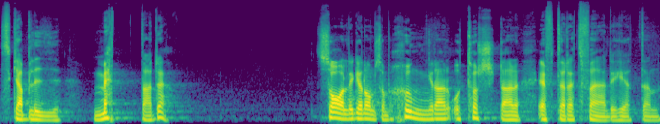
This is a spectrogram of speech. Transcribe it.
ska bli mätta mättade. Saliga de som hungrar och törstar efter rättfärdigheten.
